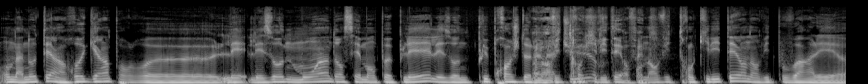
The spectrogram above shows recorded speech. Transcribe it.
on a noté un regain pour euh, les, les, zones moins densément peuplées, les zones plus proches de on la a nature. envie de tranquillité en fait. On a envie de tranquillité, on a envie de pouvoir aller euh,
